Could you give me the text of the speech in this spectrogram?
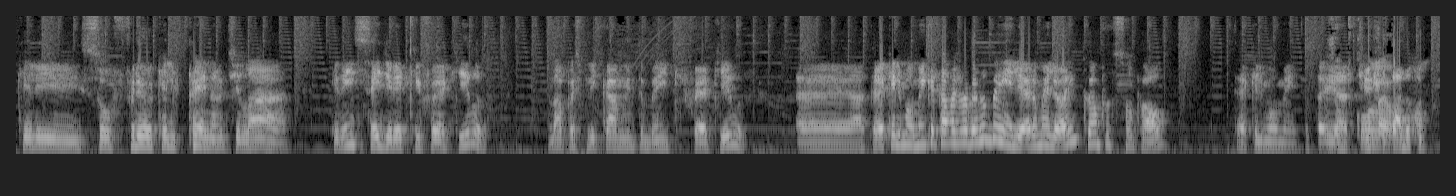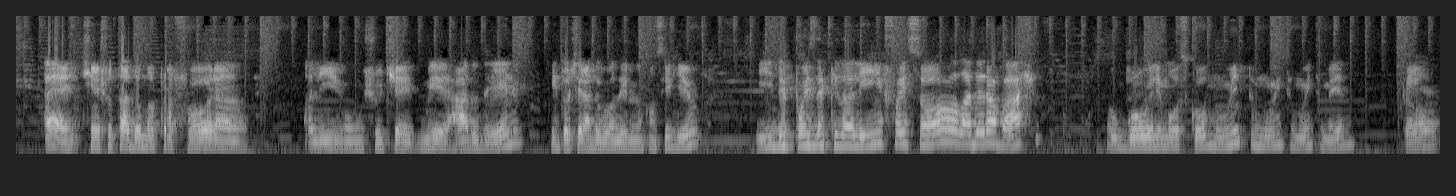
que ele sofreu aquele pênalti lá, que nem sei direito o que foi aquilo. Não dá pra explicar muito bem o que foi aquilo. É, até aquele momento ele tava jogando bem, ele era o melhor em campo do São Paulo. Até aquele momento. Com tinha chutado uma, é, tinha chutado uma pra fora, ali um chute meio errado dele. Tentou tirar do goleiro, não conseguiu. E depois daquilo ali foi só ladeira abaixo. O gol ele moscou muito, muito, muito mesmo. Então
